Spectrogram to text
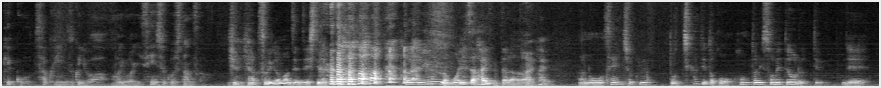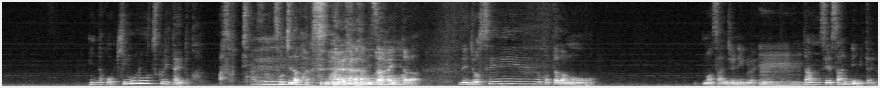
結構作品作りはもりもり染色をしたんですか？いやいやそれがまあ全然してない。というのもいざ入ったら、はい。はいあの染色どっちかっていうとこう本当に染めておるっていうんでみんなこう着物を作りたいとか。あそっちなんですか？そっちだったんですね いざ入ったら。で女性の方がもうまあ30人ぐらい。で、うん。男性3人みたいな。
